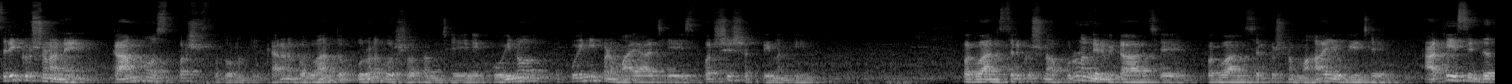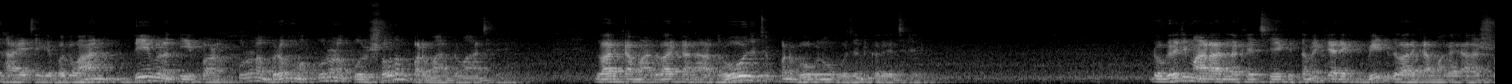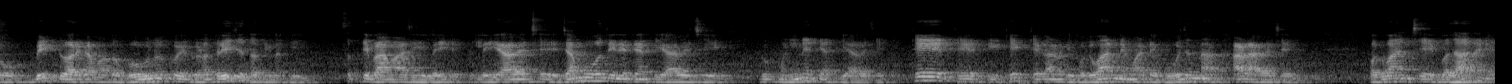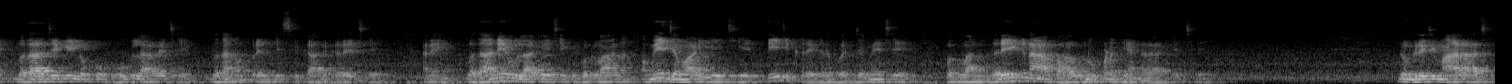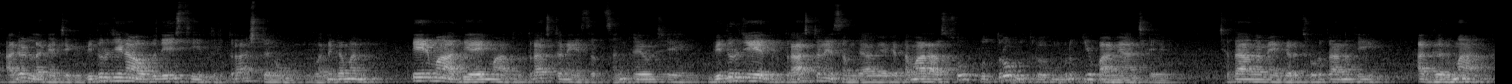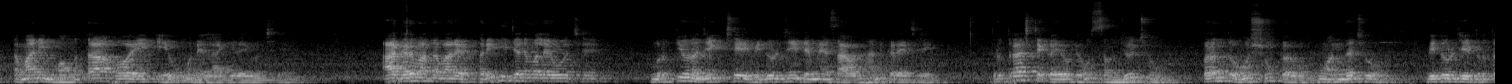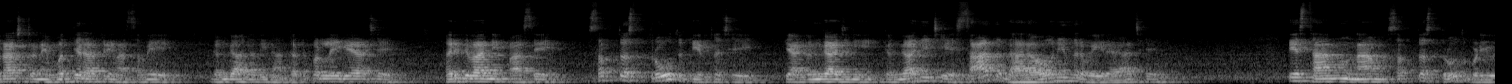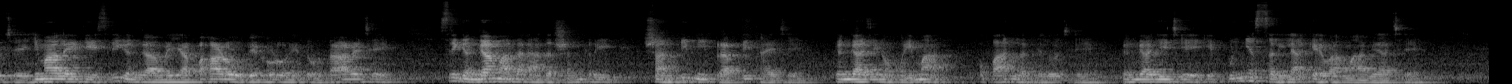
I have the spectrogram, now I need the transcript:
શ્રી કૃષ્ણને કામનો સ્પર્શ થતો નથી, કારણ ભગવાન તો પૂર્ણ પુરુષોત્તમ છે, એને કોઈનો, કોઈની પણ માયા છે એ સ્પર્શી શકતી નથી. ભગવાન શ્રી કૃષ્ણ પૂર્ણ નિર્વિકાર છે, ભગવાન શ્રી કૃષ્ણ મહાયોગી છે. આથી સિદ્ધ થાય છે કે ભગવાન દેવ નથી, પણ પૂર્ણ બ્રહ્મ, પૂર્ણ પુરુષોત્તમ પરમાત્મા છે. દ્વારકામાં, દ્વારકાનાથ રોજ છપ્પન ભોગનું ભોજન કરે છે. ડોગરેજી મહારાજ લખે છે કે તમે ક્યારેક બેટ દ્વારકામાં ગયા હશો? બેટ દ્વારકામાં તો ભોગનું કોઈ ગણતરી જ થતી નથી. સત્યભામાજી લઈ લઈ આવે છે, જાંબુવતીને ત્યાંથી આવે છે, રૂકમણીને ત્યાંથી આવે છે. ઠેર, ઠેરથી ઠેક ઠેકાણથી ભગવાનને માટે ભોજનના થાળ આવે છે. ભગવાન છે બધાને, બધા જે કંઈ લોકો ભોગ લાવે છે, બધાનો પ્રેમથી સ્વીકાર કરે છે. અને બધાને એવું લાગે છે કે ભગવાન અમે જમાડીએ છીએ, તે જ ખરેખર જમે છે. ભગવાન દરેકના ભાવનું પણ ધ્યાન રાખે છે. ડુંગરેજી મહારાજ આગળ લખે છે કે વિદુરજીના ઉપદેશથી ધૃતરાષ્ટ્રનું વનગમન તેરમા અધ્યાયમાં ધૃતરાષ્ટ્રને સત્સંગ થયો છે. વિદુરજીએ ધૃતરાષ્ટ્રને સમજાવ્યા કે તમારા સુપુત્રો મૃત્યુ મૃત્યુ પામ્યા છે. છતાં તમે ઘર છોડતા નથી. આ ઘરમાં તમારી મમતા હોય એવું મને લાગી રહ્યું છે. આ ઘરમાં તમારે ફરીથી જન્મ લેવો છે. મૃત્યુ નજીક છે, વિદુરજી તેમને સાવધાન કરે છે. ધૃતરાષ્ટ્રે કહ્યું કે હું સમજુ છું, પરંતુ હું શું કરું? હું અંધ છું. વિદુરજી ધૃતરાષ્ટ્રને મધ્યરાત્રિના સમયે ગંગા નદીના તટ પર લઈ ગયા છે. હરિદ્વારની પાસે સપ્ત સ્ત્રોત તીર્થ છે. ત્યાં ગંગાજીની, ગંગાજી છે, સાત ધારાઓની અંદર વહી રહ્યા છે. તે સ્થાનનું નામ સપ્તસ્ત્રોત પડ્યું છે. હિમાલયથી શ્રી ગંગા મૈયા પહાડો ભેખડોને તોડતા આવે છે. શ્રી ગંગા માતાના દર્શન કરી શાંતિની પ્રાપ્તિ થાય છે. ગંગાજીનો મહિમા અપાર લખેલો છે. ગંગાજી છે એ પુણ્ય સલીલા કહેવામાં આવ્યા છે.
